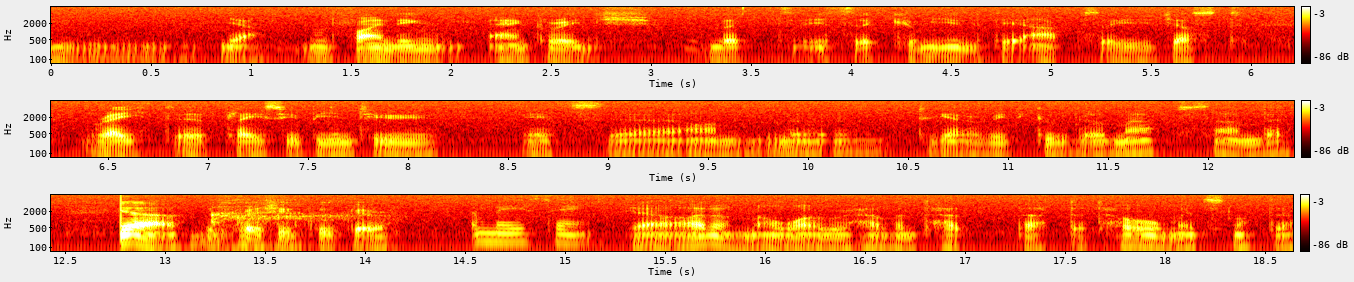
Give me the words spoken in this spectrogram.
mm, yeah finding anchorage, but it's a community app. So you just rate the place you've been to. It's uh, on uh, together with Google Maps and uh, yeah, the pressure cooker. Amazing. Yeah, I don't know why we haven't had that at home. It's not the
